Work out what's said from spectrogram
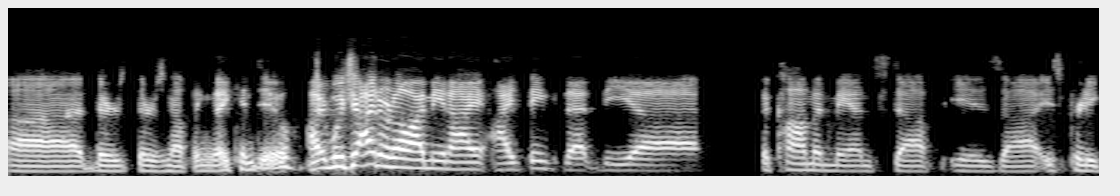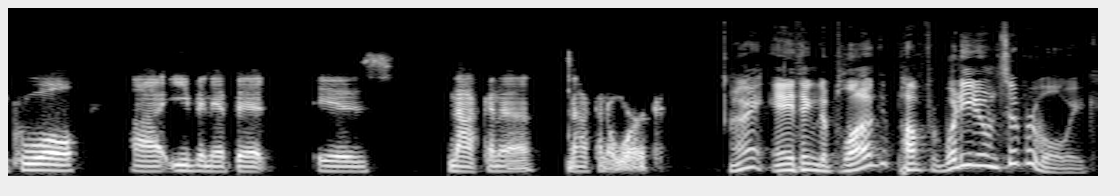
uh, there's there's nothing they can do. I which I don't know. I mean, I I think that the uh, the common man stuff is uh, is pretty cool, uh, even if it is not gonna not gonna work. All right. Anything to plug? Pump. For, What are you doing Super Bowl week?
